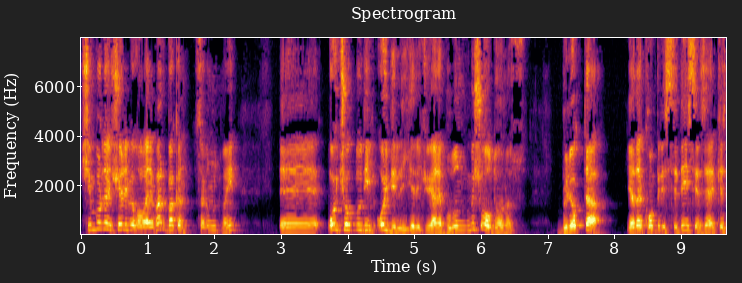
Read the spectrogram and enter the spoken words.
Şimdi burada şöyle bir olay var. Bakın sakın unutmayın e, oy çokluğu değil oy birliği gerekiyor. Yani bulunmuş olduğunuz blokta ya da komple sitedeyseniz herkes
